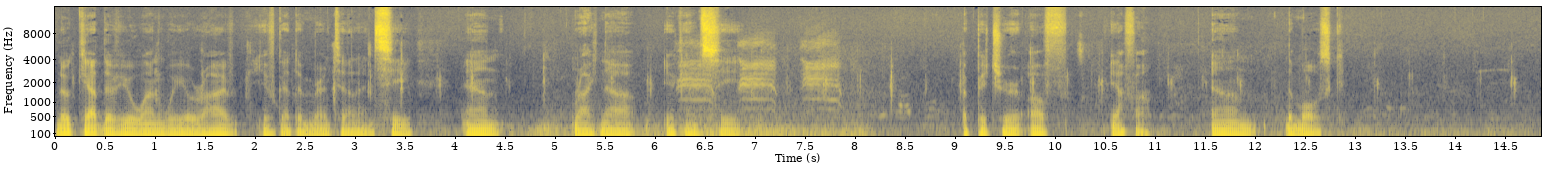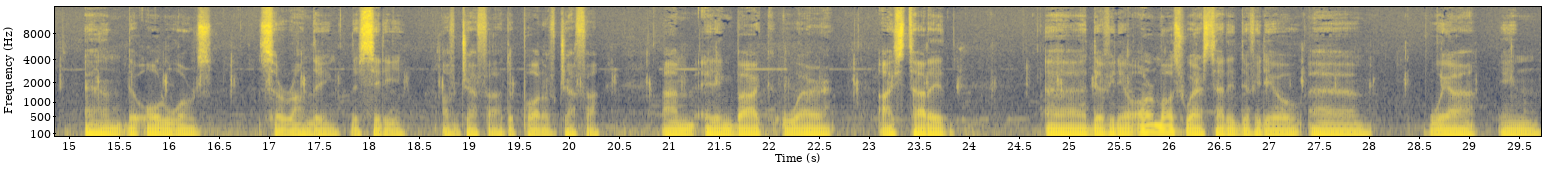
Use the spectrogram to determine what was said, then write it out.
Look at the view when we arrive. You've got the Mediterranean Sea, and right now you can see a picture of Jaffa and the mosque and the old walls surrounding the city of Jaffa, the port of Jaffa. I'm heading back where I started uh, the video, almost where I started the video. Um, we are in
